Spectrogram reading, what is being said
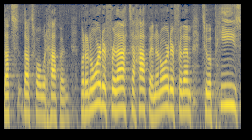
That's, that's what would happen. But in order for that to happen, in order for them to appease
